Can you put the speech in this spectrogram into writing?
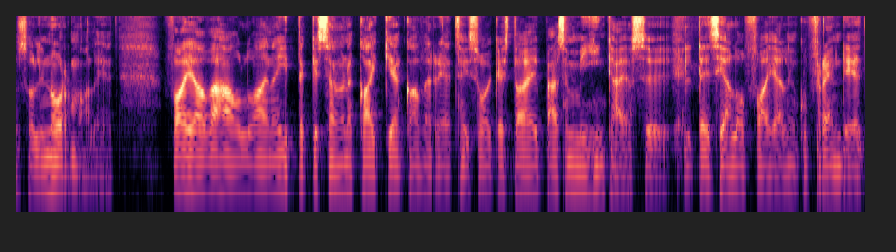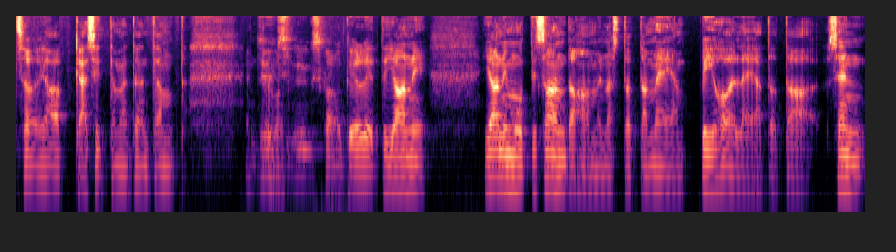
se oli normaali. Että Faija on vähän ollut aina itsekin sellainen kaikkien kaveri, että siis oikeastaan ei pääse mihinkään, jos ei siellä ole Faija niin kuin frendi, että se on ihan käsittämätöntä, mutta Yksi, yksi oli kyllä, että Jani, Jani muutti Santahaminasta tota meidän pihoille ja tota, sen,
